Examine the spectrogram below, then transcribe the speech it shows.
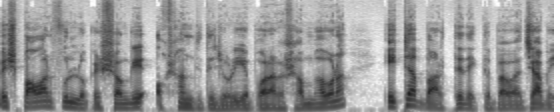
বেশ পাওয়ারফুল লোকের সঙ্গে অশান্তিতে জড়িয়ে পড়ার সম্ভাবনা, এটা বাড়তে দেখতে পাওয়া যাবে।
